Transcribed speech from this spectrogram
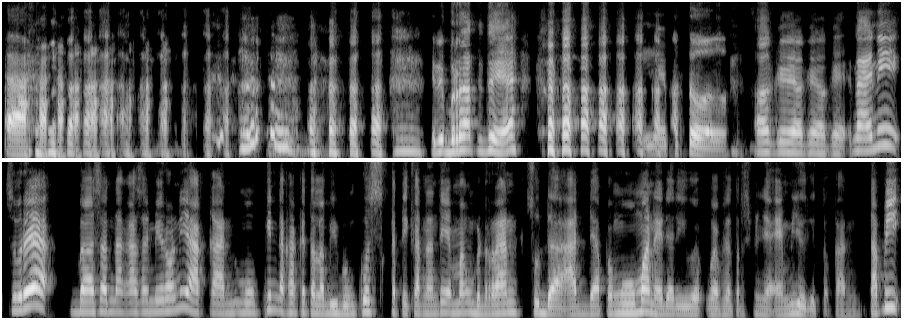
ini berat itu ya. iya, betul. Oke, oke, oke. Nah, ini sebenarnya bahasan tentang Casemiro ini akan mungkin akan kita lebih bungkus ketika nanti emang beneran sudah ada pengumuman ya dari website resminya MU gitu kan. Tapi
